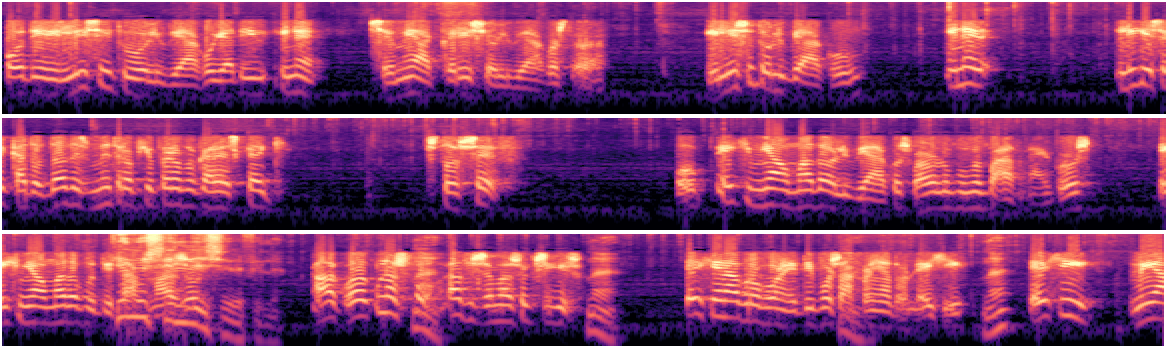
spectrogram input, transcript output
ότι η λύση του Ολυμπιακού, γιατί είναι σε μια κρίση ο Ολυμπιακός τώρα, η λύση του Ολυμπιακού είναι λίγες εκατοντάδες μέτρα πιο πέρα από το Καραϊσκάκι. Στο ΣΕΦ. Ο, έχει μια ομάδα Ολυμπιακός, παρόλο που είμαι Παναθηναϊκός, έχει μια ομάδα που τη Τι είναι η θαυμάζω. λύση, ρε φίλε; Άκου, άκου να σου πω, Ναι. άφησε να σου εξηγήσω. Ναι, Έχει ένα προπονητή, πόσα χρόνια τον έχει. ναι. Έχει μια,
